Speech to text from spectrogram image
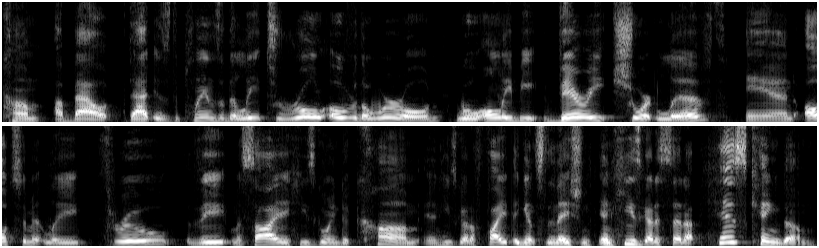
come about. That is the plans of the elite to rule over the world will only be very short lived and ultimately through the Messiah, he's going to come and he's got to fight against the nation and he's got to set up his kingdom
